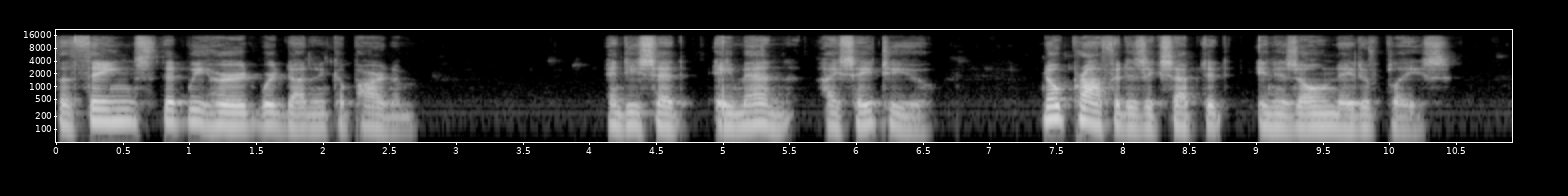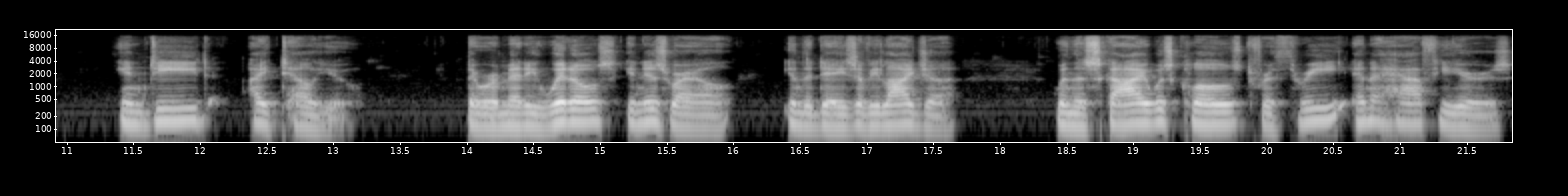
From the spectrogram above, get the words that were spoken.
the things that we heard were done in Capernaum. And he said, Amen, I say to you, no prophet is accepted in his own native place. Indeed, I tell you, there were many widows in Israel in the days of Elijah, when the sky was closed for three and a half years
